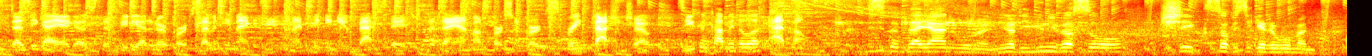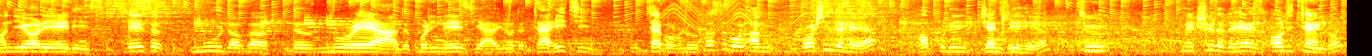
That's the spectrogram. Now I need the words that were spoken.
Desi Gallegos, the beauty editor for 17 Magazine, and I'm taking you backstage to the Diane von Furstenberg Spring Fashion Show so you can copy the look at home. This is the Diane woman, you know, the universal, chic, sophisticated woman on the early 80s. There's a mood of uh, the Moorea, the Polynesia, you know, the Tahiti type of look. First of all, I'm brushing the hair, hopefully gently here, to make sure that the hair is all detangled.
